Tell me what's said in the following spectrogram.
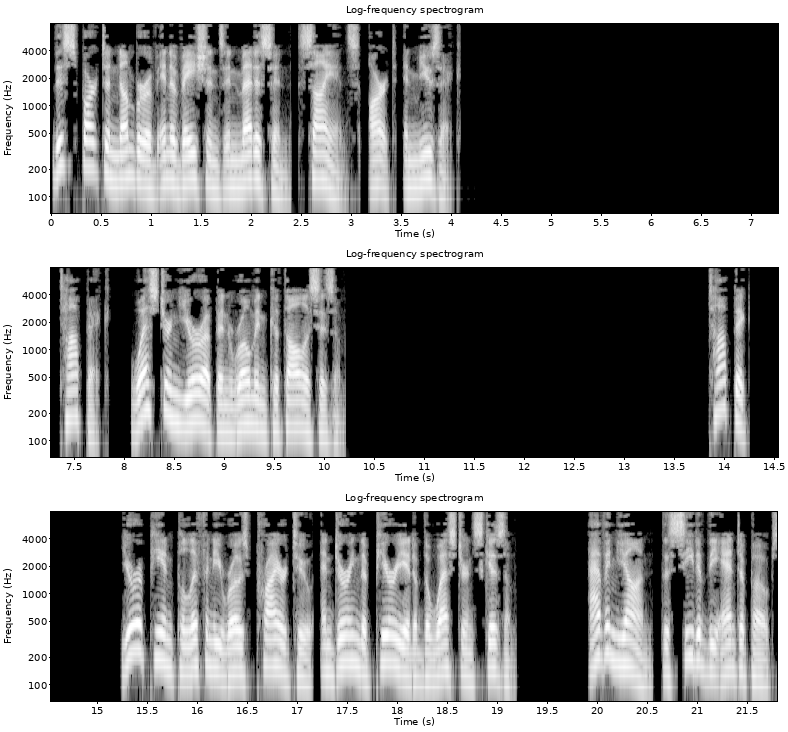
This sparked a number of innovations in medicine, science, art, and music. Western Europe and Roman Catholicism European polyphony rose prior to, and during the period of the Western Schism. Avignon, the seat of the antipopes,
